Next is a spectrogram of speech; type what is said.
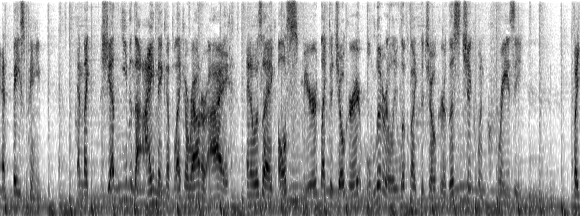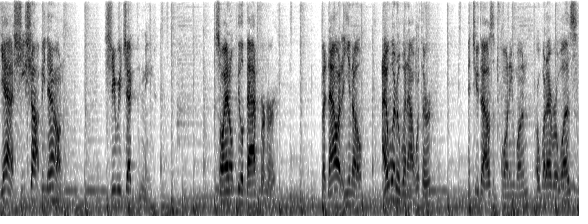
and face paint, and like she had even the eye makeup like around her eye and it was like all smeared like the Joker. It literally looked like the Joker. This chick went crazy. But yeah, she shot me down. She rejected me. So I don't feel bad for her. But now, you know, I would have went out with her in 2021 or whatever it was.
